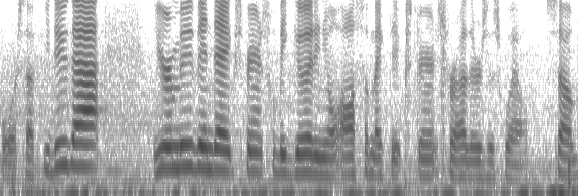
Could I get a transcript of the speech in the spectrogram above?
for. So if you do that, your move-in day experience will be good and you'll also make the experience for others as well. So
